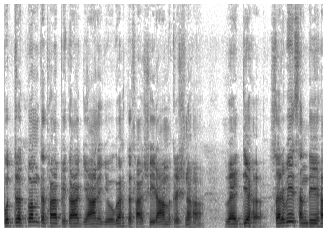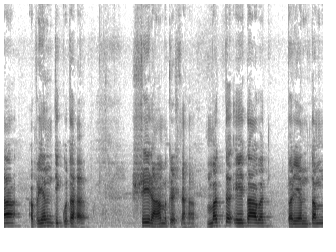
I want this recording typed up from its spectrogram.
पुत्रत्व तथा पिता ज्ञान योग तथा श्रीरामकृष्ण। वैद्य सर्वे सन्देहा अपयन्ति कुतः? श्रीरामकृष्ण, मत्त एतावत् पर्यन्तं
